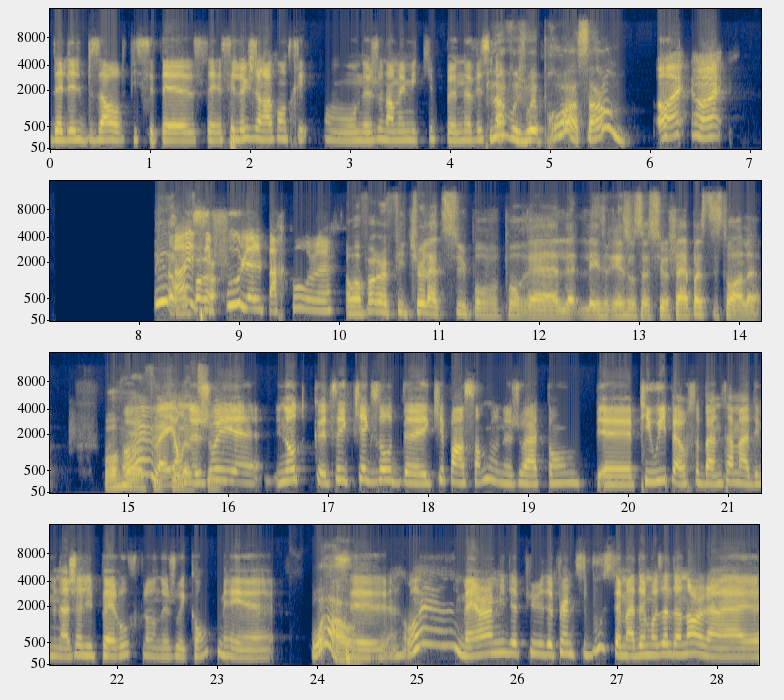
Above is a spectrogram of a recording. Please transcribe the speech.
de l'île Bizarre. Puis c'était, c'est, là que j'ai rencontré. On a joué dans la même équipe euh, Novice Puis là, A. vous jouez pro ensemble? Ouais, ouais. On, Ah, c'est fou, là, le parcours, là. on va faire un feature là-dessus pour, pour euh, le- les réseaux sociaux. Je savais pas cette histoire-là. On Ouais, ben, on a joué euh, une autre, tu sais, quelques autres euh, équipes ensemble. On a joué à Tombe. Euh, puis oui, puis ça, Bantam a déménagé à l'île Perrault, puis là, on a joué contre, mais euh, Wow! ouais, meilleure amie depuis, depuis un petit bout. C'était ma demoiselle d'honneur à,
